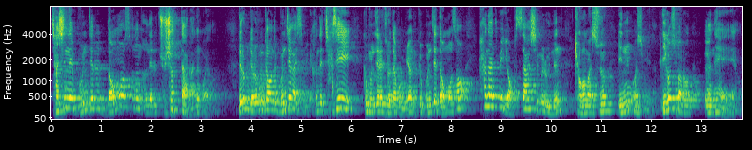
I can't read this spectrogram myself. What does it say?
자신의 문제를 넘어서는 은혜를 주셨다라는 거예요. 여러분, 여러분 가운데 문제가 있습니까? 근데 자세히 그 문제를 들여다보면 그 문제 넘어서 하나님의 역사심을 우리는 경험할 수 있는 것입니다. 이것이 바로 은혜예요.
